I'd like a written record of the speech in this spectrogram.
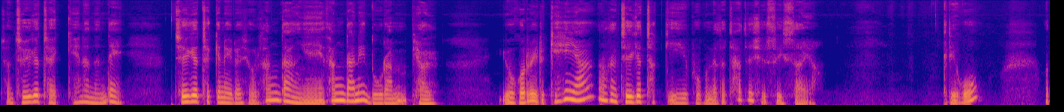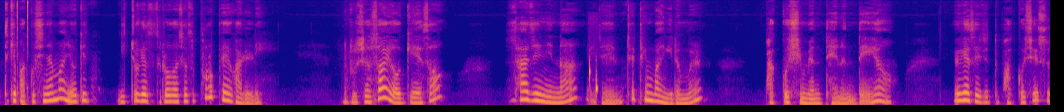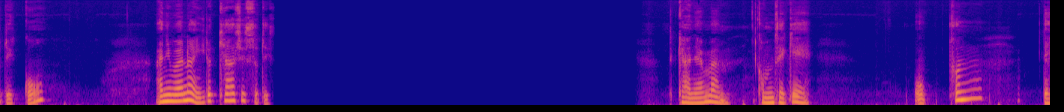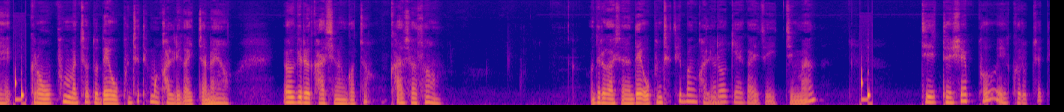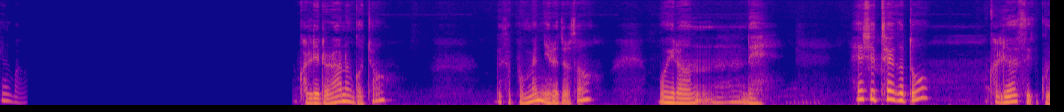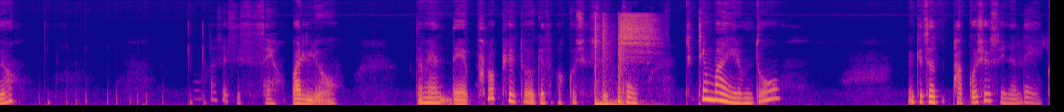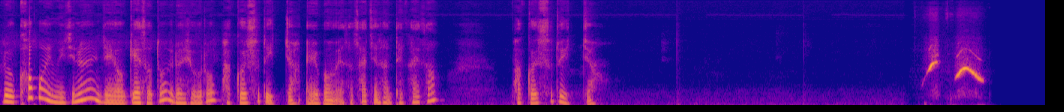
전 즐겨찾기 해놨는데 즐겨찾기는 이런 식으로 상단에 상단에 노란 별 요거를 이렇게 해야 항상 즐겨찾기 부분에서 찾으실 수 있어요. 그리고 어떻게 바꾸시냐면 여기 이쪽에서 들어가셔서 프로필 관리 누르셔서 여기에서 사진이나 이제 채팅방 이름을 바꾸시면 되는데요. 여기에서 이제 또 바꾸실 수도 있고 아니면은 이렇게 하실 수도 있어요. 어떻게 하냐면 검색에 오픈 네 그럼 오픈만 쳐도 내 오픈 채팅방 관리가 있잖아요. 여기를 가시는 거죠. 가셔서 어디를 가시는데 오픈 채팅방 관리 여러 개가 이제 있지만 디지털 셰프 이 그룹 채팅방 관리를 하는 거죠. 그래서 보면 예를 들어서 뭐 이런 네 해시태그도 관리할 수 있고요. 하실 수 있으세요. 완료. 그 다음에 내 프로필도 여기서 바꾸실 수 있고 채팅방 이름도 여기서 바꾸실 수 있는데 그리고 커버 이미지는 이제 여기에서도 이런 식으로 바꿀 수도 있죠. 앨범에서 사진 선택해서 바꿀 수도 있죠.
